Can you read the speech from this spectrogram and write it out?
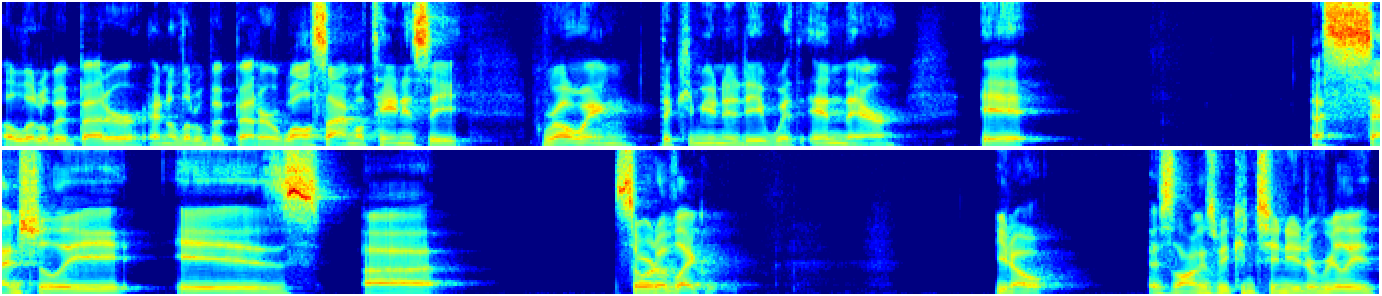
a little bit better and a little bit better while simultaneously growing the community within there. It essentially is uh, sort of like, you know, as long as we continue to really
